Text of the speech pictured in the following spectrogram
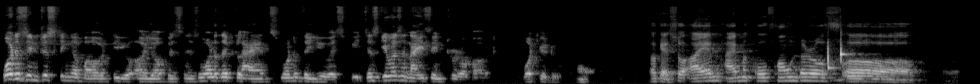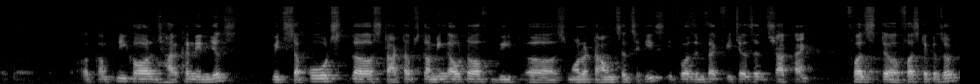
What is interesting about you, uh, your business? What are the clients? What are the USP? Just give us a nice intro about what you do. Okay, so I am I'm a co-founder of uh, a company called Jharkhand Angels which supports the startups coming out of be, uh, smaller towns and cities. It was in fact featured in Shark Tank first uh, first episode.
